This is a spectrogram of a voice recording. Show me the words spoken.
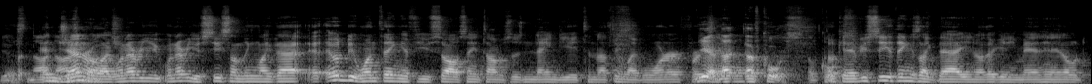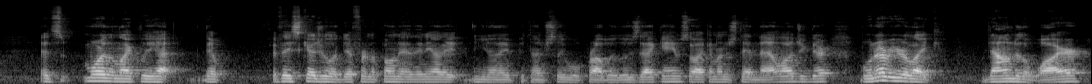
yes. not, in not general, like whenever you whenever you see something like that, it, it would be one thing if you saw St. Thomas was 98 to nothing, like Warner, for yeah, example. that, of course, of course. Okay, if you see things like that, you know they're getting manhandled. It's more than likely ha- they'll if they schedule a different opponent, and then yeah, they you know they potentially will probably lose that game. So I can understand that logic there. But whenever you're like down to the wire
